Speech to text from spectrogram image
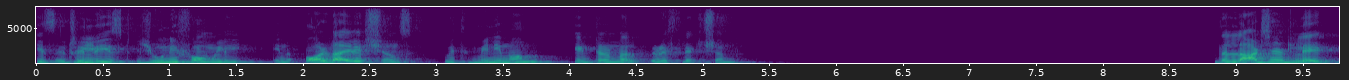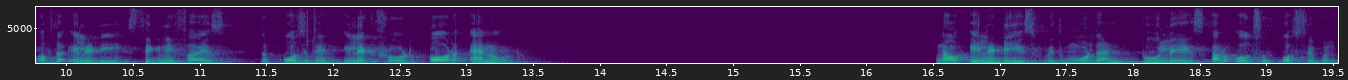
is released uniformly in all directions with minimum internal reflection. The larger leg of the LED signifies the positive electrode or anode. Now LEDs with more than two legs are also possible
